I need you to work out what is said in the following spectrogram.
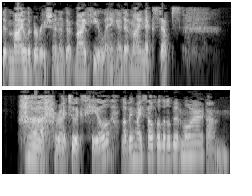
that my liberation and that my healing and that my next steps, uh, right, to exhale, loving myself a little bit more. Um,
